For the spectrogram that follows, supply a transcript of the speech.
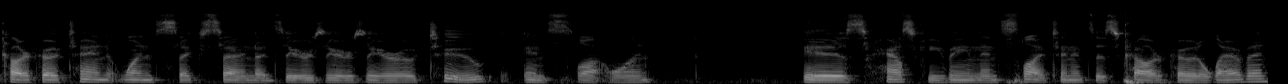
Color code 10 167.0002 in slot 1 is housekeeping and slot tenants is color code 11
